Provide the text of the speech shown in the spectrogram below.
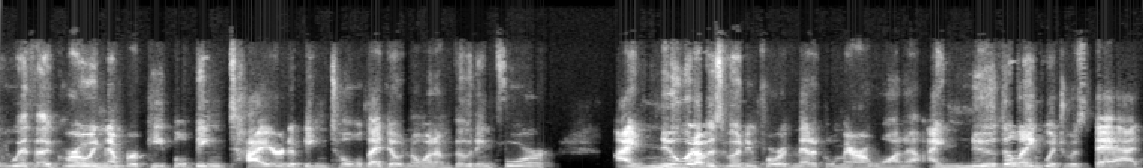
with a growing number of people being tired of being told I don't know what I'm voting for. I knew what I was voting for with medical marijuana. I knew the language was bad,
